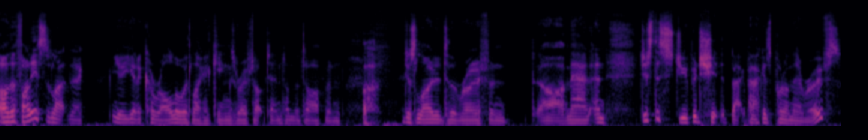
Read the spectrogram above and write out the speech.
oh, the funniest is like the you, know, you get a Corolla with like a King's rooftop tent on the top and just loaded to the roof and oh man, and just the stupid shit that backpackers put on their roofs.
